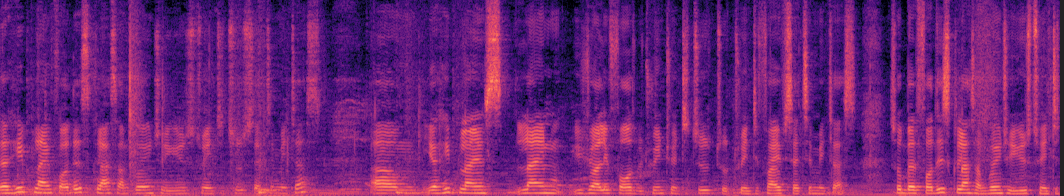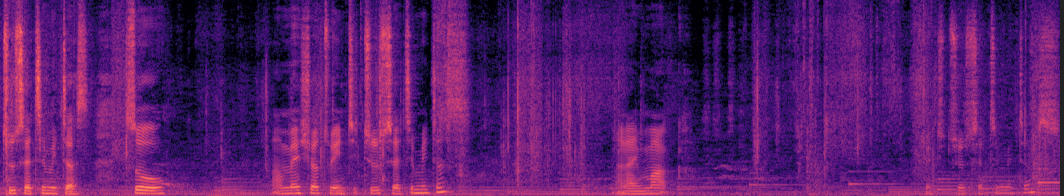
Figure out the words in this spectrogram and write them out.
the hip line for this class I'm going to use 22 centimeters. Um, your hip lines line usually falls between 22 to 25 centimeters. So but for this class I'm going to use 22 centimeters. So I'll measure 22 centimeters and I mark 22 centimeters.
